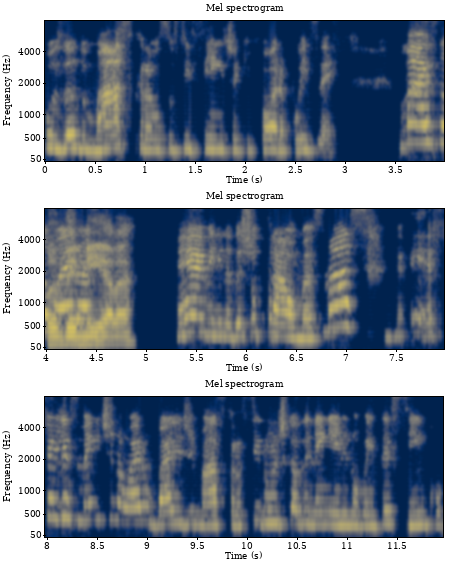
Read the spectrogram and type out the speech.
usando máscara o suficiente aqui fora, pois é. Mas não Pandemia, era... né? É, menina, deixou traumas, mas é, felizmente não era um baile de máscaras cirúrgicas e nem N95,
